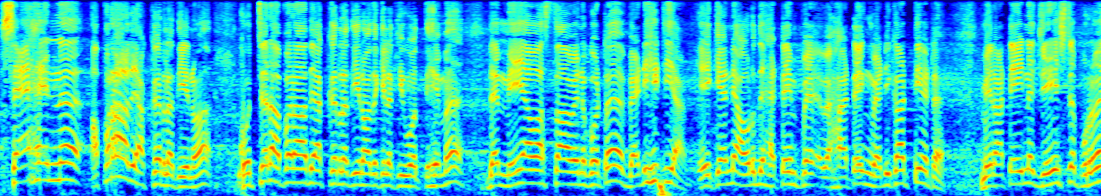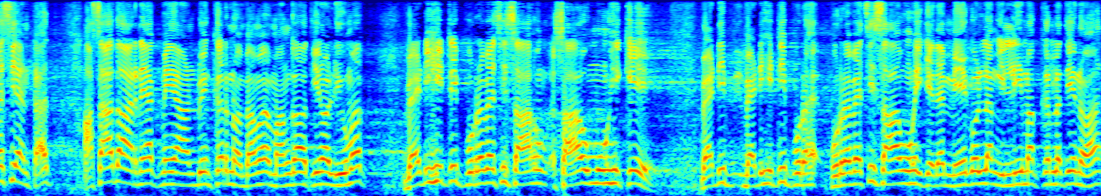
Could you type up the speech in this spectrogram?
සෑහෙන්න අපරාධයක් කරලා තියෙනවා. කොච්චර අපරාධයක් කරලා තියෙනවද කියලා කිව්වොත් එහෙම දැන් මේ අවස්ථාව වෙනකොට වැඩිහිටියන් ඒ කියන්නේ අවුරුදු 60න් 60න් වැඩි කට්ටියට මේ රටේ ඉන්න ජ්‍යෙෂ්ඨ පුරවැසියන්ටත් අසාධාරණයක් මේ ආණ්ඩුවෙන් කරනවා. මම මංගාව තියෙනවා ලියුමක්. වැඩිහිටි පුරවැසි සාහු- සාමූහිකයේ වැඩි වැඩිහිටි පුර- පුරවැසි සාමූහිකය. දැන් මේගොල්ලන් ඉල්ලීමක් කරලා තියෙනවා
